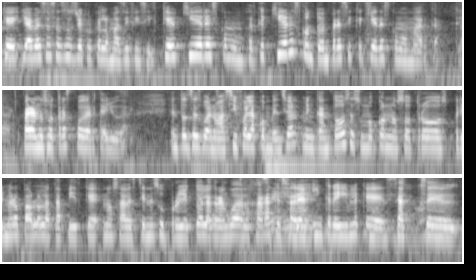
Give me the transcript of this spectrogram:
Que y a veces eso es yo creo que lo más difícil. ¿Qué quieres como mujer? ¿Qué quieres con tu empresa y qué quieres como marca? Claro. Para nosotras poderte ayudar. Entonces, bueno, así fue la convención. Me encantó, se sumó con nosotros primero Pablo Latapid, que no sabes, tiene su proyecto de la Gran Guadalajara, que estaría increíble que se,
